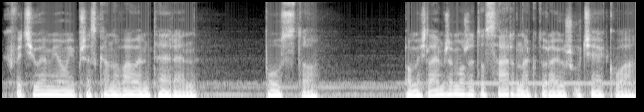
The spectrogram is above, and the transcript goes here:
Chwyciłem ją i przeskanowałem teren. Pusto. Pomyślałem, że może to sarna, która już uciekła.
